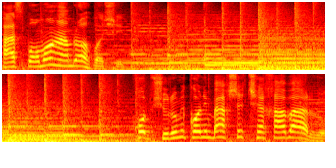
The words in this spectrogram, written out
پس با ما همراه باشید. خب شروع می‌کنیم بخش چه خبر رو.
